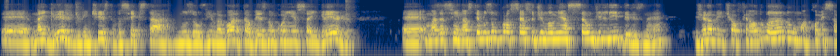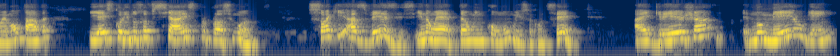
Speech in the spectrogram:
é, na igreja adventista, você que está nos ouvindo agora, talvez não conheça a igreja, é, mas assim, nós temos um processo de nomeação de líderes, né? Geralmente ao final do ano, uma comissão é montada e é escolhido os oficiais para o próximo ano. Só que, às vezes, e não é tão incomum isso acontecer, a igreja nomeia alguém,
